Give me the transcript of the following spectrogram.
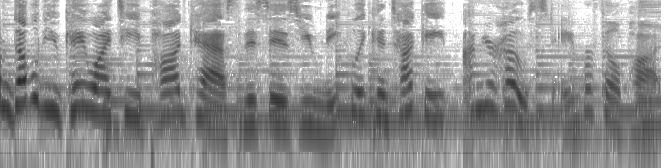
From WKYT Podcast, this is Uniquely Kentucky. I'm your host, Amber Philpott.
